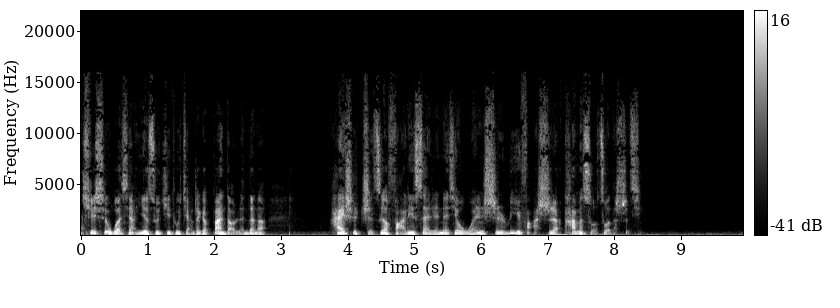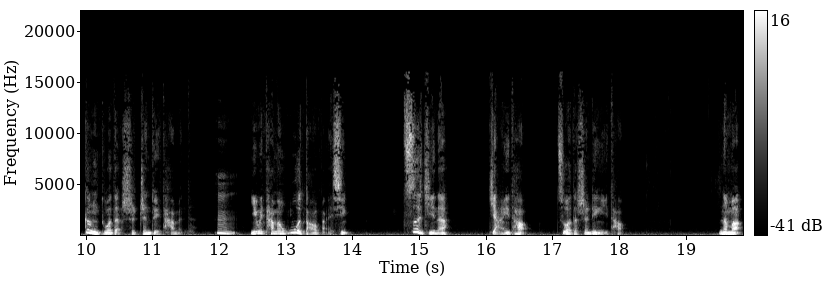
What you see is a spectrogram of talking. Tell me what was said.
其实，我想，耶稣基督讲这个绊倒人的呢，还是指责法利赛人那些文士、律法师啊，他们所做的事情，更多的是针对他们的。嗯，因为他们误导百姓，自己呢讲一套，做的是另一套。那么，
